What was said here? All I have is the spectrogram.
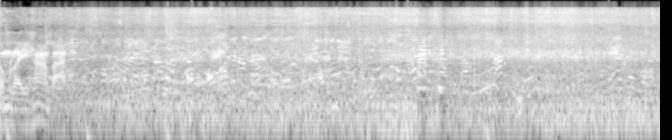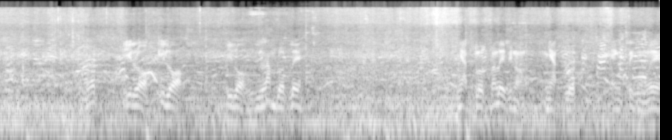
กำไร 5 บาท อีหลอก อีหลอก อีหลอกล่ำรถเลย หยัดรถมาเลยพี่น้อง หยัดรถแองตึงเลย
